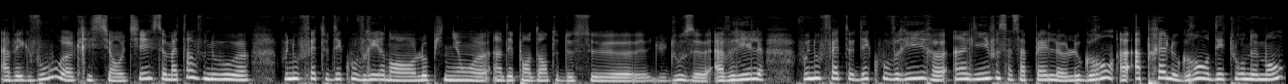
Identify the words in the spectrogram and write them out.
avec vous, euh, Christian Autier. Ce matin, vous nous, faites découvrir dans l'opinion indépendante de ce du 12 avril, vous nous faites découvrir un livre, ça s'appelle Le grand après le grand détournement.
